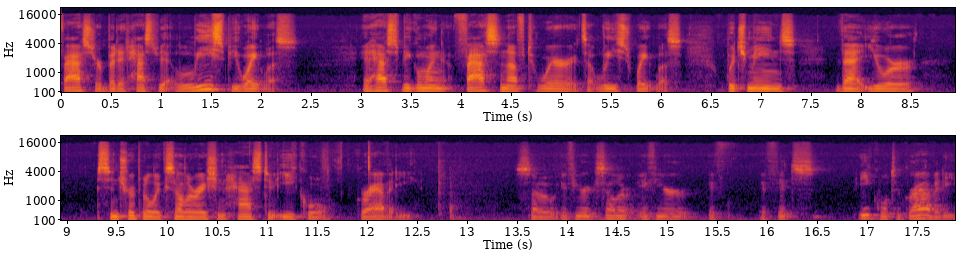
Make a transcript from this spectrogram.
faster, but it has to at least be weightless. It has to be going fast enough to where it's at least weightless, which means that your centripetal acceleration has to equal gravity. So if your acceler if you're if if it's equal to gravity,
